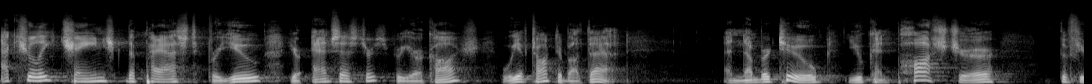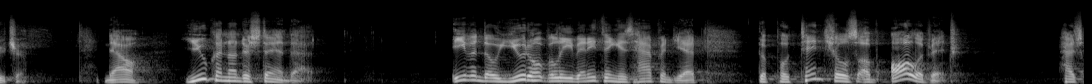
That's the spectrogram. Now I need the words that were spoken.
actually change the past for you, your ancestors, for your Akash. We have talked about that. And number two, you can posture the future. Now, you can understand that. Even though you don't believe anything has happened yet, the potentials of all of it has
